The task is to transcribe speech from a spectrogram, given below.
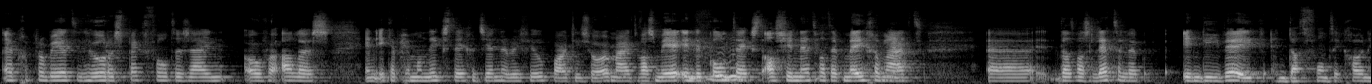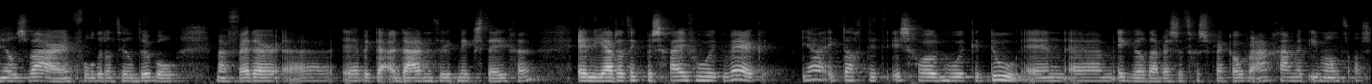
heb geprobeerd heel respectvol te zijn over alles. En ik heb helemaal niks tegen gender reveal parties hoor. Maar het was meer in de context als je net wat hebt meegemaakt. Ja. Uh, dat was letterlijk in die week. En dat vond ik gewoon heel zwaar en voelde dat heel dubbel. Maar verder uh, heb ik da daar natuurlijk niks tegen. En ja, dat ik beschrijf hoe ik werk ja, ik dacht, dit is gewoon hoe ik het doe. En um, ik wil daar best het gesprek over aangaan met iemand als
